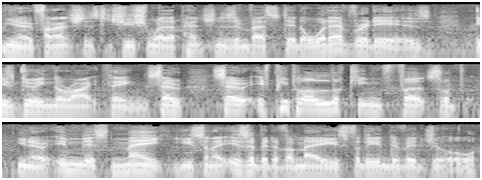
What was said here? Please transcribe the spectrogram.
you know financial institution where their pension is invested or whatever it is is doing the right thing. So so if people are looking for sort of you know in this maze and it is a bit of a maze for the individual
